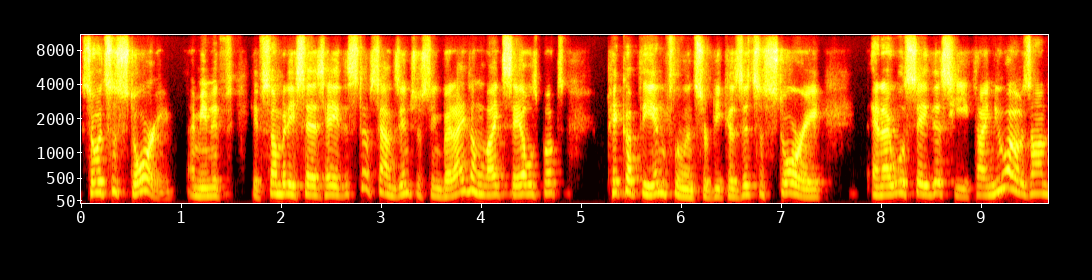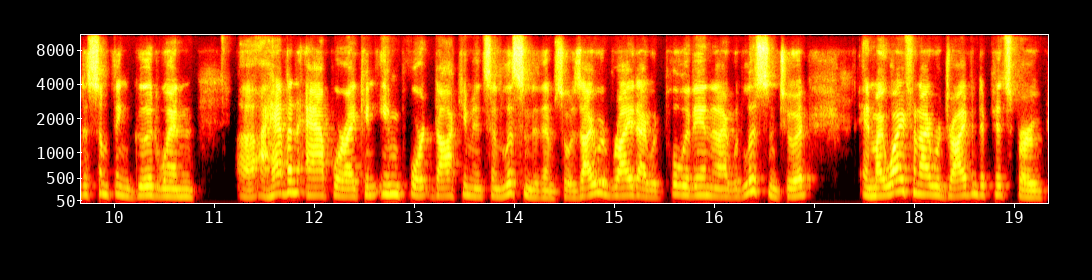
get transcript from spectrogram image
so it's a story. I mean, if if somebody says, "Hey, this stuff sounds interesting," but I don't like sales books, pick up the influencer because it's a story. And I will say this, Heath, I knew I was onto something good when uh, I have an app where I can import documents and listen to them. So as I would write, I would pull it in and I would listen to it. And my wife and I were driving to Pittsburgh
